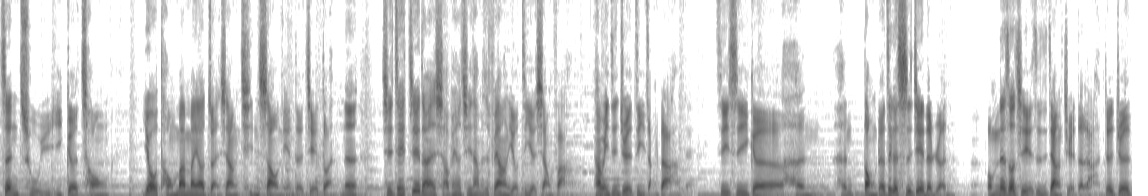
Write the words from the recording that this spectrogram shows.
正处于一个从幼童慢慢要转向青少年的阶段。那其实这阶段的小朋友，其实他们是非常有自己的想法。他们已经觉得自己长大，自己是一个很很懂得这个世界的人。我们那时候其实也是这样觉得啦，就觉得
